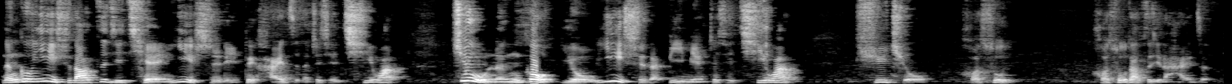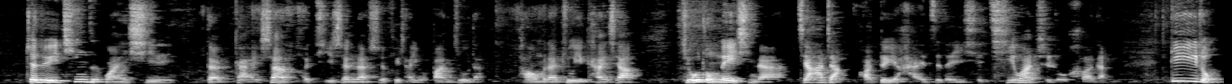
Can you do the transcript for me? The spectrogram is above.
能够意识到自己潜意识里对孩子的这些期望，就能够有意识的避免这些期望、需求和塑和塑造自己的孩子，这对于亲子关系的改善和提升呢是非常有帮助的。好，我们来注意看一下九种类型的家长啊对于孩子的一些期望是如何的。第一种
